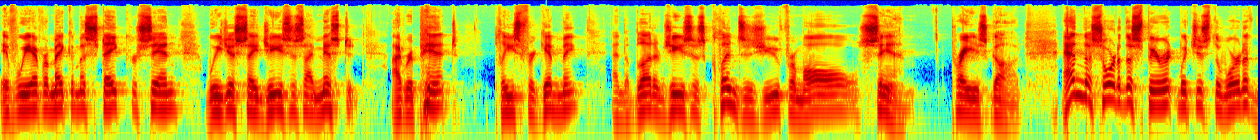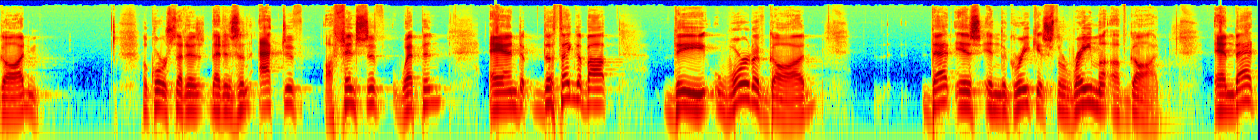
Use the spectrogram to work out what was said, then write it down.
If we ever make a mistake or sin, we just say, Jesus, I missed it. I repent. Please forgive me. And the blood of Jesus cleanses you from all sin. Praise God. And the sword of the Spirit, which is the Word of God. Of course, that is, that is an active, offensive weapon. And the thing about the Word of God, that is in the Greek, it's the rhema of God. And that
